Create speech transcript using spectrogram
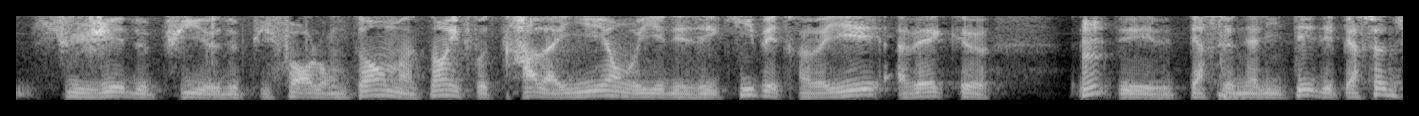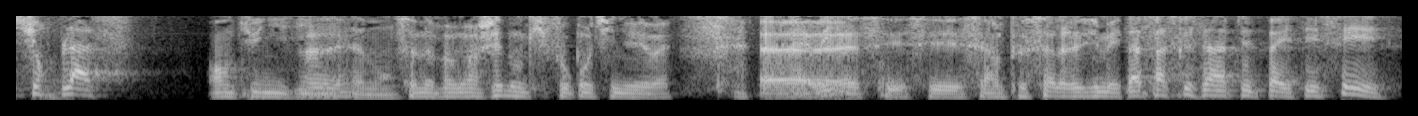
sujet depuis, depuis fort longtemps. Maintenant, il faut travailler, envoyer des équipes et travailler avec Hmm des personnalités, des personnes sur place en Tunisie notamment. Ça n'a pas marché, donc il faut continuer. Ouais. Euh, bah c'est un peu ça le résumé. Bah parce que ça n'a peut-être pas été fait.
